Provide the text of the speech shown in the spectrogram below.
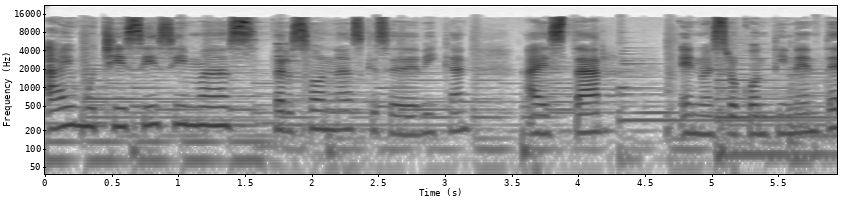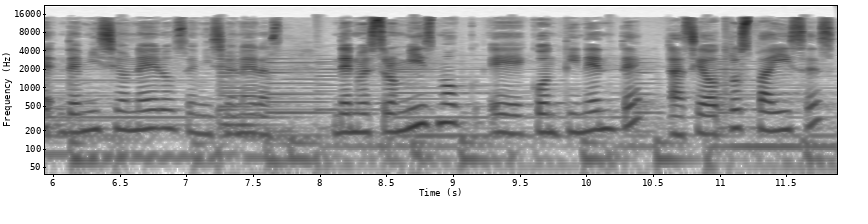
Hay muchísimas personas que se dedican a estar en nuestro continente de misioneros, de misioneras, de nuestro mismo eh, continente hacia otros países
